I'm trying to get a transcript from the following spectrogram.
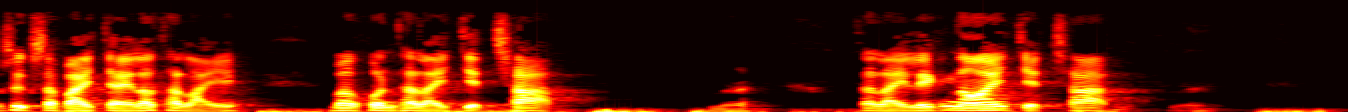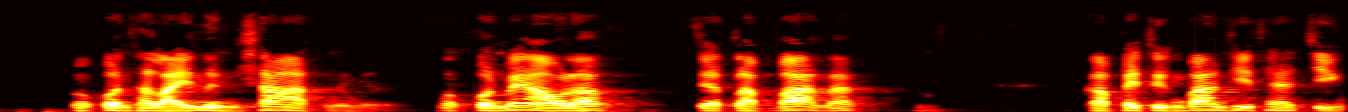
รู้สึกสบายใจแล้วถลายบางคนถลายเจ็ดชาติถลายเล็กน้อยเจ็ดชาติบางคนถลายหนึ่งชาติอย่างเงี้ยบางคนไม่เอาแล้วจะกลับบ้านแล้ว กลับไปถึงบ้านที่แท้จริง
